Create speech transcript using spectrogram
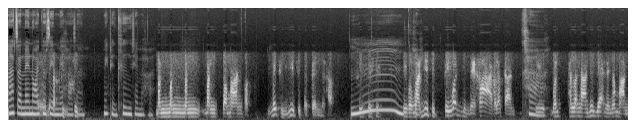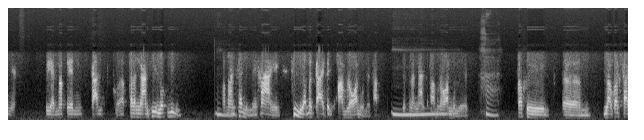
น่าจะน้อยๆเออเปอร์เซ็นต์ไหมมันก็คะอาครึ่จางรย์ไม่ถึงครึ่งใช่ไหมคะ มันมันมันมันประมาณแบบไม่ถึงยี่สิบเปอร์เซ็นต์นะครับอืม คือประมาณยี่สิบตีว่าหนึ่งในห้าก็แล้วกันค่ะคือมันพลังงานเยอะแยะในน้ำมันเนี่ย เปลี่ยนมาเป็นการเอ่อพลังงานที่รถวิ่ง ประมาณแค่หนึ่งในห้าเอง ที่เหลือมันกลายเป็นความร้อนหมดนะครับอืมเป็นพลังงานความร้อนหมดเลยค่ะก็คือเออเราก็ใช้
